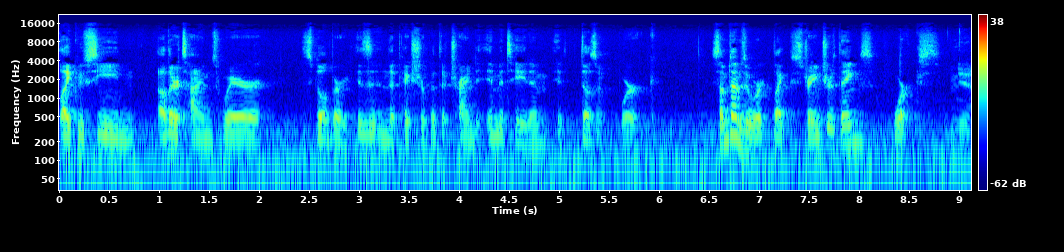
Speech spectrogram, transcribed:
like we've seen other times where Spielberg isn't in the picture but they're trying to imitate him it doesn't work sometimes it works like Stranger Things works yeah.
